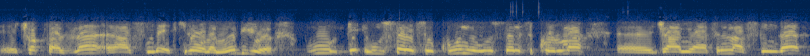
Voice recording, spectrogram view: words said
e, çok fazla e, aslında etkili olamayabiliyor. Bu uluslararası hukukun ve uluslararası koruma e, camiasının aslında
